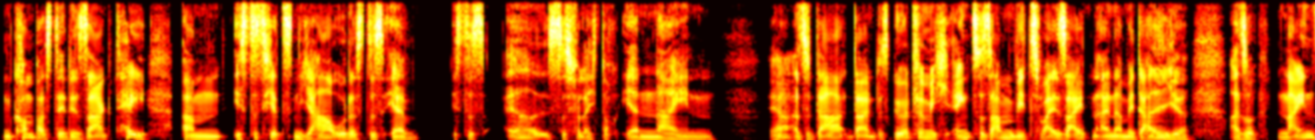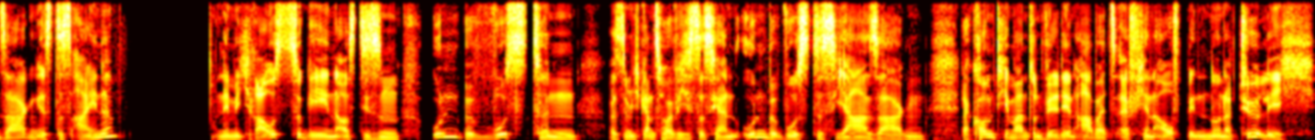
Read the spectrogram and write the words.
Einen Kompass, der dir sagt, hey, ähm, ist das jetzt ein Ja oder ist das eher, ist das, äh, ist das vielleicht doch eher Nein? Ja, also da, da, das gehört für mich eng zusammen wie zwei Seiten einer Medaille. Also Nein sagen ist das eine, nämlich rauszugehen aus diesem unbewussten, was nämlich ganz häufig ist das ja ein unbewusstes Ja sagen. Da kommt jemand und will dir ein Arbeitsäffchen aufbinden und natürlich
